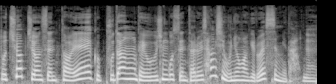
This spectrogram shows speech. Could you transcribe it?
또 취업 지원센터에 그 부당 대우 신고 센터를 상시 운영하기 로 했습니다. 네.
